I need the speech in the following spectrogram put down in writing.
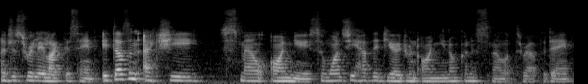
I just really like the scent. It doesn't actually smell on you so once you have the deodorant on you're not going to smell it throughout the day.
